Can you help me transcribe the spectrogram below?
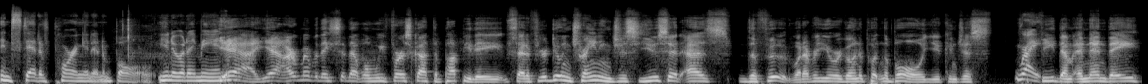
instead of pouring it in a bowl. You know what I mean? Yeah, yeah. I remember they said that when we first got the puppy. They said if you're doing training, just use it as the food. Whatever you were going to put in the bowl, you can just Right. feed them, and then they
